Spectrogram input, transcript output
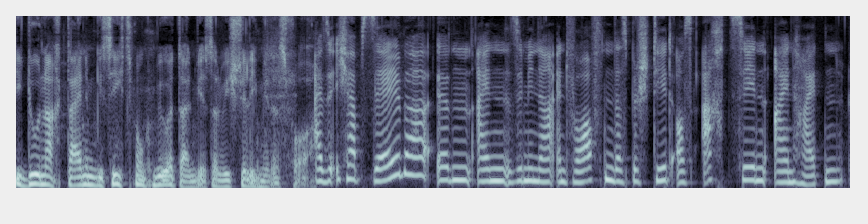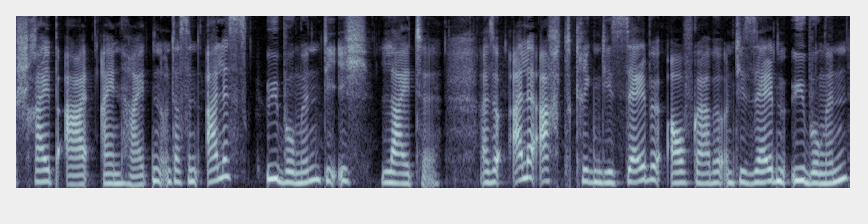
die du nach deinem Gesichtspunkt beurteilen wirst. Oder wie stelle ich mir das vor? Also ich habe selber ähm, ein Seminar entworfen, das besteht aus 18 Einheiten, Schreibeinheiten und das sind alles Übungen, die ich leite. Also alle acht kriegen dieselbe Aufgabe und dieselben Übungen,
